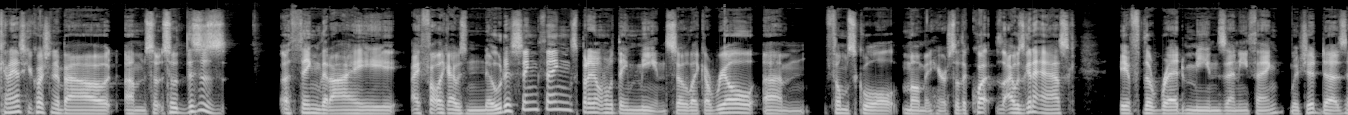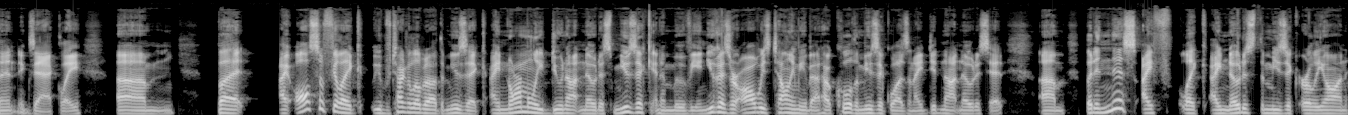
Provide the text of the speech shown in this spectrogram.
can I ask you a question about um so so this is a thing that I I felt like I was noticing things but I don't know what they mean. So like a real um film school moment here. So the que- I was going to ask if the red means anything, which it doesn't exactly. Um but I also feel like we've talked a little bit about the music. I normally do not notice music in a movie, and you guys are always telling me about how cool the music was, and I did not notice it. Um, but in this, I f- like I noticed the music early on,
